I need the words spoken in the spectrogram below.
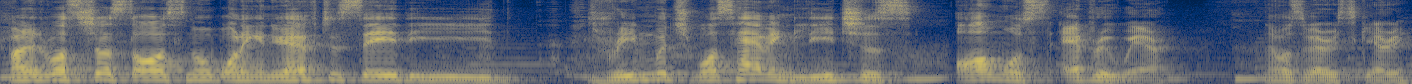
But it was just all snowballing, and you have to say the Dream Witch was having leeches almost everywhere. That was very scary.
